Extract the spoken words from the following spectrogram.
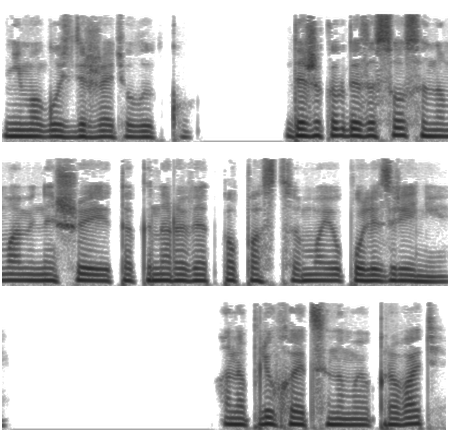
Не могу сдержать улыбку. Даже когда засосы на маминой шее так и норовят попасться в мое поле зрения. Она плюхается на мою кровать,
